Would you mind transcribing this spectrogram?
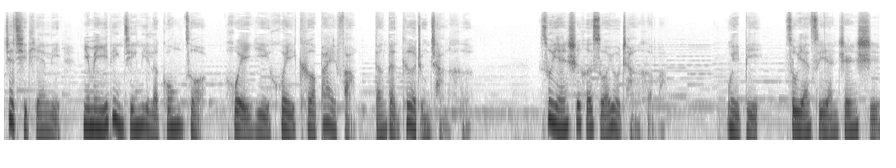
这七天里，你们一定经历了工作、会议、会客、拜访等等各种场合。素颜适合所有场合吗？未必。素颜虽然真实，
